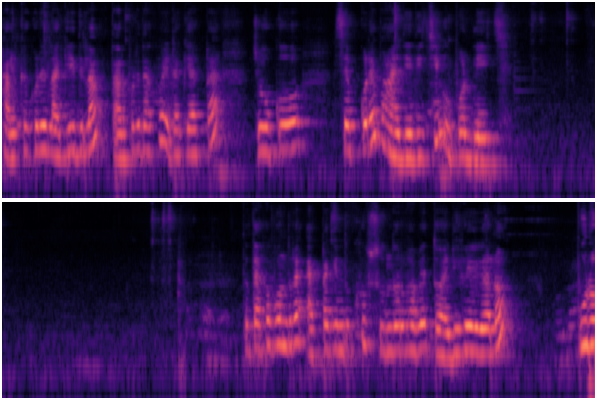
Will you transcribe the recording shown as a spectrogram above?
হালকা করে লাগিয়ে দিলাম। তারপরে দেখো, এটাকে একটা চৌকো শেপ করে ভাঁজ দিয়ে দিচ্ছি উপর নিচ। তো দেখো বন্ধুরা, একটা কিন্তু খুব সুন্দরভাবে তৈরি হয়ে গেল। পুরো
